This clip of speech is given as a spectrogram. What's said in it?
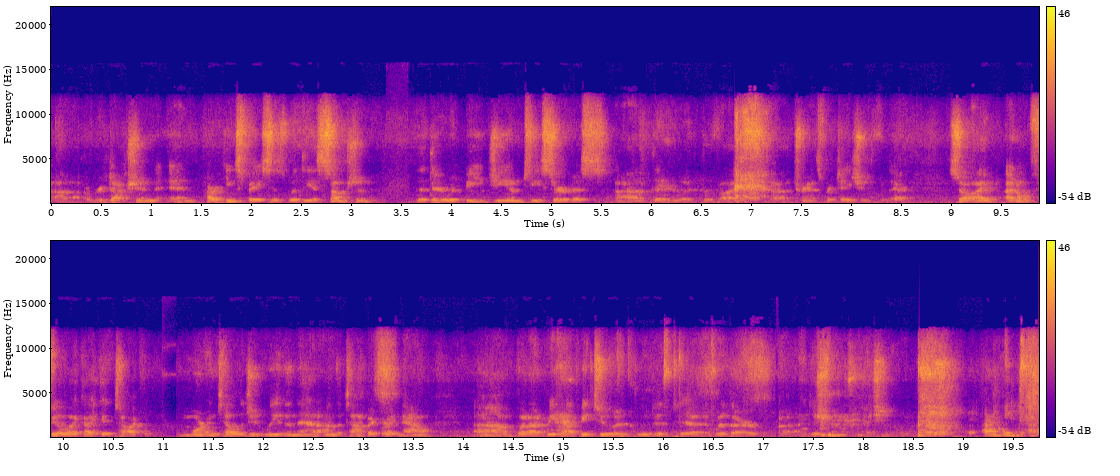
uh, a reduction in parking spaces with the assumption that there would be GMT service uh, that would provide uh, transportation for there. So I, I don't feel like I could talk more intelligently than that on the topic right now, uh, but I'd be happy to include it uh, with our uh, additional information. I think uh,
